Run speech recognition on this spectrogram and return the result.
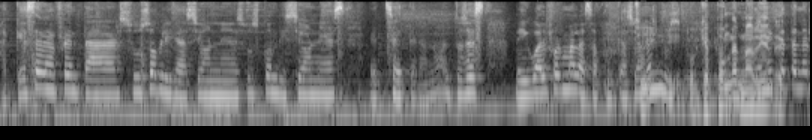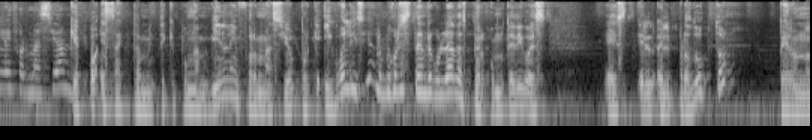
a qué se va a enfrentar, sus obligaciones, sus condiciones, etcétera, ¿no? Entonces de igual forma las aplicaciones pues, Sí, o que pongan más bien. tienen que tener la información. que exactamente, que pongan bien la información, porque igual y sí, a lo mejor están reguladas, pero como te digo, es, es el, el producto, pero no,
